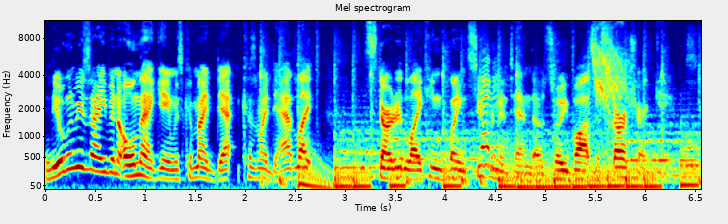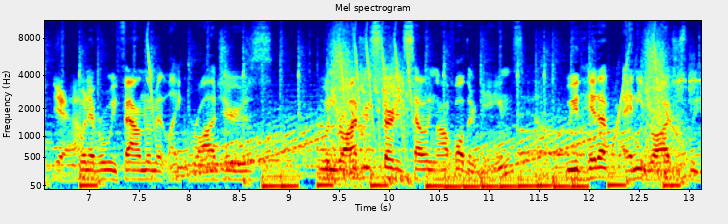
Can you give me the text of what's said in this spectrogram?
The only reason I even own that game is because my dad, because my dad like started liking playing Super Nintendo, so he bought the Star Trek games. Yeah. Whenever we found them at like Rogers, when Rogers started selling off all their games, we'd hit up any Rogers we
